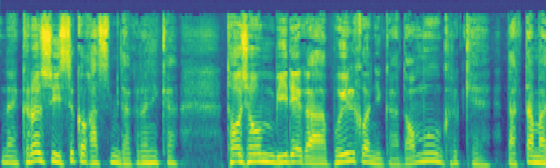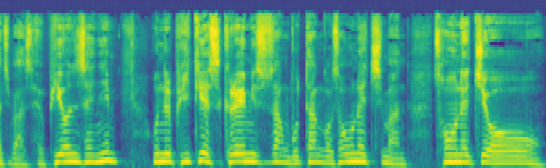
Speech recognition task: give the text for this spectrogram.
네, 그럴 수 있을 것 같습니다. 그러니까 더 좋은 미래가 보일 거니까 너무 그렇게 낙담하지 마세요. 비욘세님, 오늘 BTS 그래미 수상 못한 거 서운했지만 서운했죠.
